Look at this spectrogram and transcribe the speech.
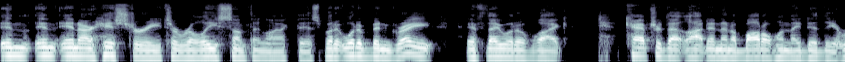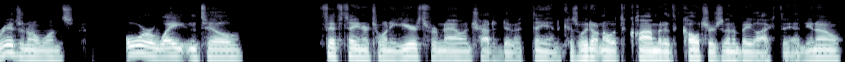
in in in our history to release something like this. But it would have been great if they would have like captured that lightning in a bottle when they did the original ones, or wait until 15 or 20 years from now and try to do it then because we don't know what the climate of the culture is going to be like then, you know?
